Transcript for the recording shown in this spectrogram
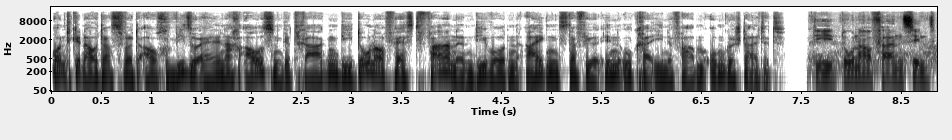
Und genau das wird auch visuell nach außen getragen. Die Donaufest-Fahnen, die wurden eigens dafür in Ukraine-Farben umgestaltet. Die Donaufahnen sind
